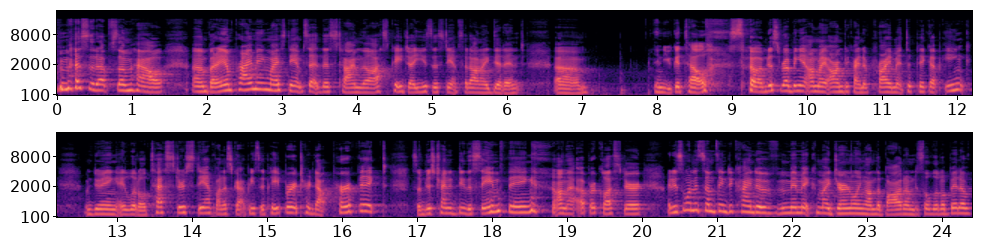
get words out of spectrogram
mess it up somehow. Um, but I am priming my stamp set this time. The last page I used the stamp set on, I didn't. Um, and you could tell. So I'm just rubbing it on my arm to kind of prime it to pick up ink. I'm doing a little tester stamp on a scrap piece of paper. It turned out perfect. So I'm just trying to do the same thing on that upper cluster. I just wanted something to kind of mimic my journaling on the bottom, just a little bit of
